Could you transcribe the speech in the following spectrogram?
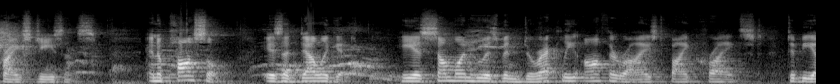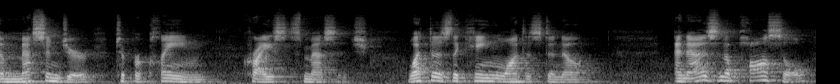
Christ Jesus. An apostle is a delegate he is someone who has been directly authorized by Christ to be a messenger to proclaim Christ's message. What does the king want us to know? And as an apostle,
